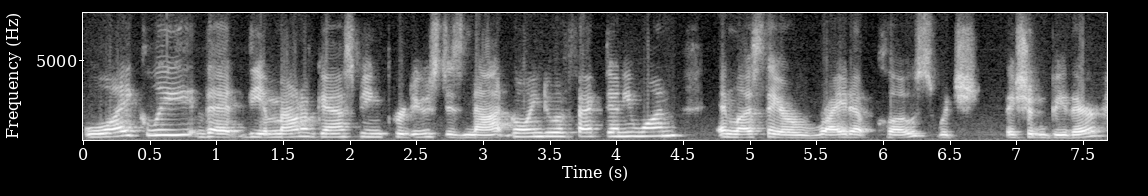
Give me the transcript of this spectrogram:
likely that the amount of gas being produced is not going to affect anyone unless they are right up close, which they shouldn't be there.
